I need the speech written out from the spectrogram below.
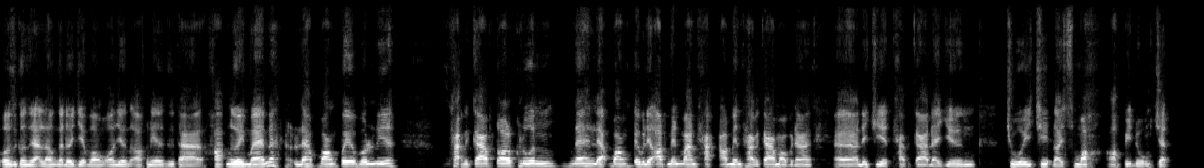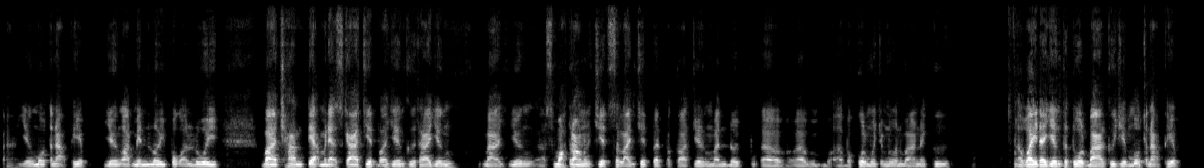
អូនសគុណរៈឡុងក៏ដូចជាបងប្អូនយើងទាំងអស់គ្នាគឺថាហត់នឿយមែនណាលះបង់ពេលវេលាថវិកាផ្ទាល់ខ្លួនណេះលះបង់ពេលវេលាអត់មានបានអត់មានថវិកាមកពីណានេះជាថវិកាដែលយើង ជួយជាតិដោយស្មោះអស់ពីដួងចិត្តយើងមោទនភាពយើងអត់មានលុយពុកអត់លួយបាទឆន្ទៈមនសិការជាតិរបស់យើងគឺថាយើងបាទយើងស្មោះត្រង់នឹងជាតិស្រឡាញ់ជាតិពិតប្រកបយើងមិនដូចបុគ្គលមួយចំនួនបាទនេះគឺ អ្វីដែលយើងទទួលបាន គឺជាមោទនភាព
